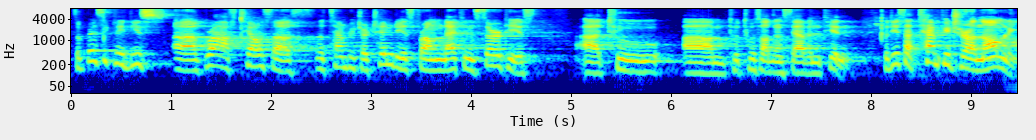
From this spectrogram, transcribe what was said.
So basically, this uh, graph tells us the temperature changes from 1930s uh, to, um, to 2017. So these are temperature anomaly.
